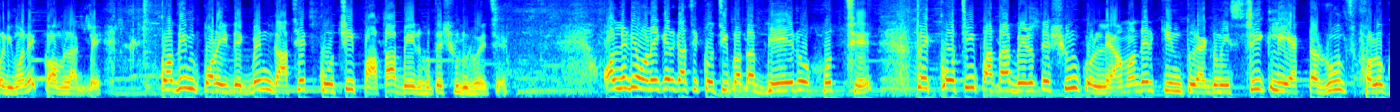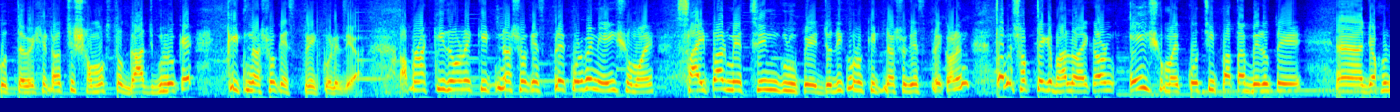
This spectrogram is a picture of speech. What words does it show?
পরিমাণে কম লাগবে। কদিন পরেই দেখবেন গাছে কচি পাতা বের হতে শুরু হয়েছে। অলরেডি অনেকের কাছে কচি পাতা বেরও হচ্ছে। তো এই কচি পাতা বেরোতে শুরু করলে আমাদের কিন্তু একদম স্ট্রিক্টলি একটা রুলস ফলো করতে হবে। সেটা হচ্ছে সমস্ত গাছগুলোকে কীটনাশক স্প্রে করে দেওয়া আপনারা কি ধরনের কীটনাশক স্প্রে করবেন? এই সময় সাইপার মেথ্রিন গ্রুপের যদি কোনো কীটনাশক স্প্রে করেন, তাহলে সব থেকে ভালো হয়। কারণ এই সময় কচি পাতা বেরোতে যখন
